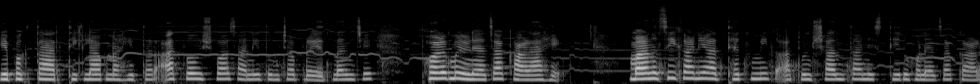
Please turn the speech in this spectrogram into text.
हे फक्त आर्थिक लाभ नाही तर आत्मविश्वास आणि तुमच्या प्रयत्नांचे फळ मिळण्याचा काळ आहे. मानसिक आणि आध्यात्मिक आतून शांत आणि स्थिर होण्याचा काळ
